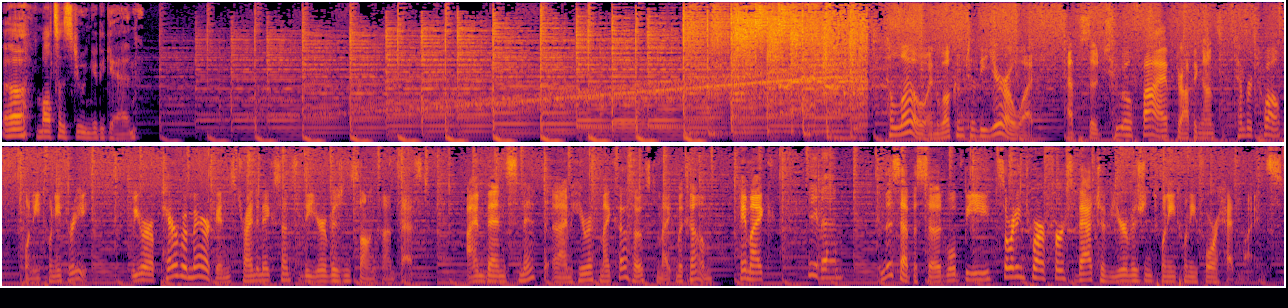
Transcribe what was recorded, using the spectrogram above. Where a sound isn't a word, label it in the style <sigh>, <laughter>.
Uh, Malta's doing it again. Hello, and welcome to the Euro What, episode 205, dropping on September 12th, 2023. We are a pair of Americans trying to make sense of the Eurovision Song Contest. I'm Ben Smith, and I'm here with my co host, Mike McComb. Hey, Mike. Hey, Ben. In this episode, we'll be sorting through our first batch of Eurovision 2024 headlines.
